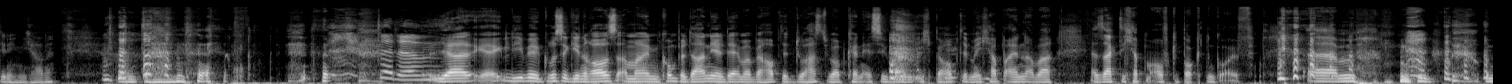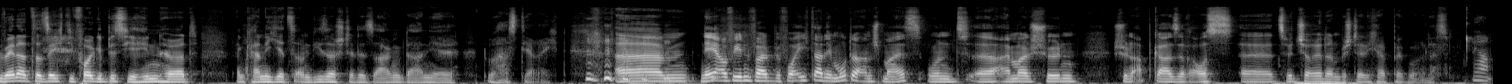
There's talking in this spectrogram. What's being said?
den ich nicht habe. Und dann ja, liebe Grüße gehen raus an meinen Kumpel Daniel, der immer behauptet, du hast überhaupt kein SUV und ich behaupte immer, ich habe einen, aber er sagt, ich habe einen aufgebockten Golf. ähm, und wenn er tatsächlich die Folge bis hierhin hört, dann kann ich jetzt an dieser Stelle sagen, Daniel, du hast ja recht. ähm, nee, auf jeden Fall, bevor ich da den Motor anschmeiß und äh, einmal schön, schön Abgase raus äh, zwitschere, dann bestelle ich halt bei Gorillas. Ja,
